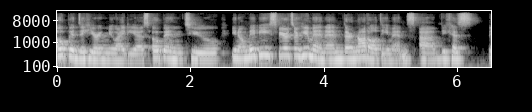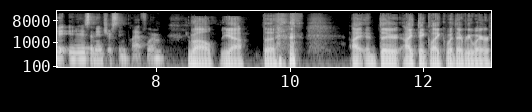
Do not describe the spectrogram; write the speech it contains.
open to hearing new ideas, open to, you know, maybe spirits are human and they're not all demons uh, because it, it is an interesting platform. Well, yeah. The I there I think like with everywhere,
